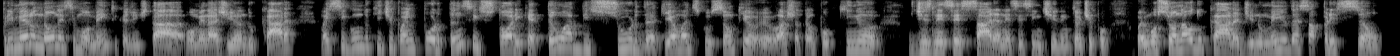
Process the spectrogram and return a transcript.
primeiro, não nesse momento que a gente está homenageando o cara, mas segundo, que tipo, a importância histórica é tão absurda que é uma discussão que eu, eu, acho até um pouquinho desnecessária nesse sentido. Então, tipo, o emocional do cara de, no meio dessa pressão,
